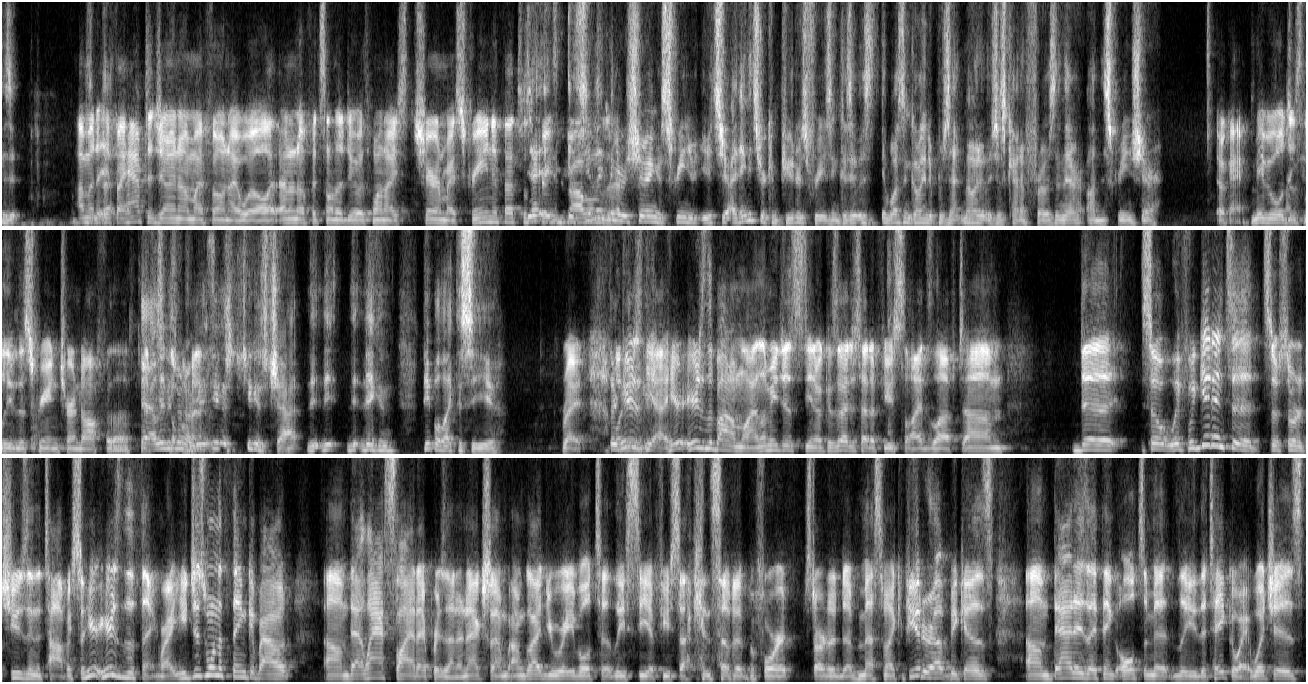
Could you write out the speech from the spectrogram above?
Is it? I'm gonna. If I have to join on my phone, I will. I don't know if it's something to do with when I share sharing my screen. If that's what's Yeah, it, it seemed like when you were sharing a screen. It's your, I think it's your computer's freezing because it was it wasn't going to present mode. It was just kind of frozen there on the screen share. okay, maybe we'll just leave the screen turned off for the. Yeah, leave it couple alone. You, can, just chat. They, they, they can. People like to see you. Right. They're well, here's yeah. Here, here's the bottom line. Let me just you know because I just had a few slides left. Um, the so if we get into so sort of choosing the topic. So here here's the thing, right? You just want to think about um, that last slide I presented. Actually, I'm I'm glad you were able to at least see a few seconds of it before it started to mess my computer up because um, that is I think ultimately the takeaway, which is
